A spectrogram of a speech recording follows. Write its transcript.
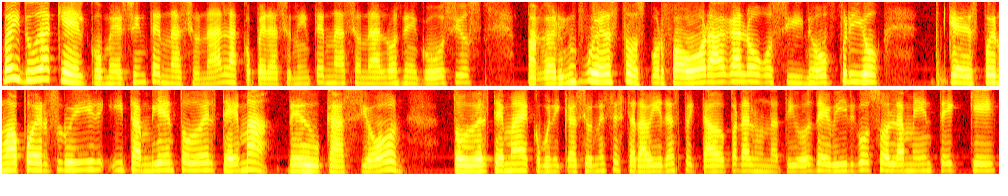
no hay duda que el comercio internacional, la cooperación internacional, los negocios, pagar impuestos, por favor hágalo, si no frío, que después no va a poder fluir, y también todo el tema de educación, todo el tema de comunicaciones estará bien aspectado para los nativos de Virgo, solamente que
